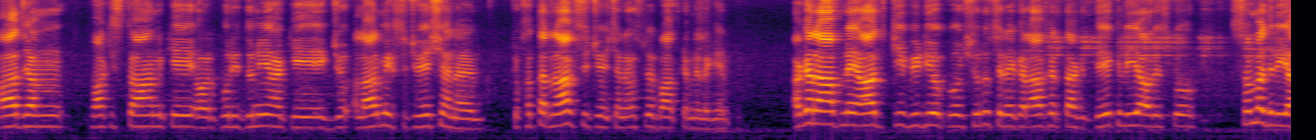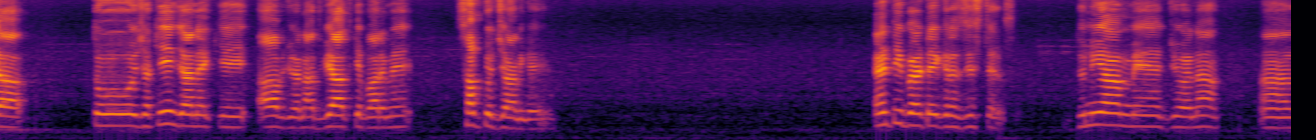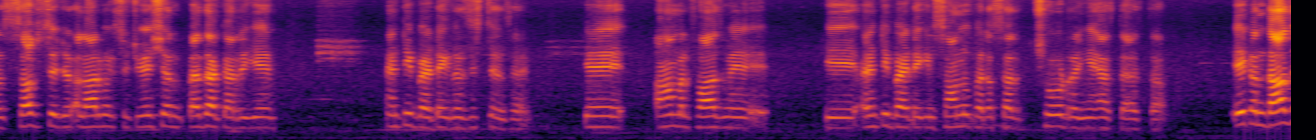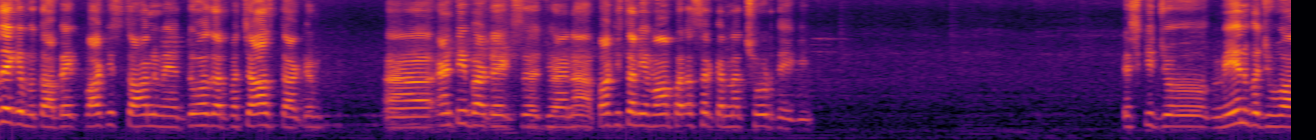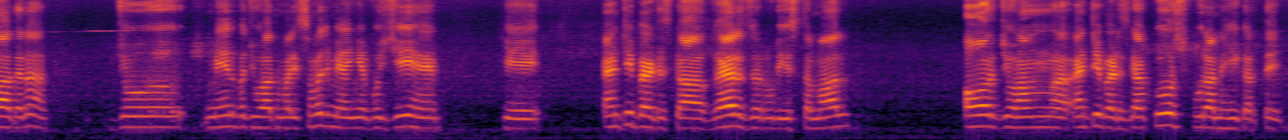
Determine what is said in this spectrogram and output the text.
आज हम पाकिस्तान के और पूरी दुनिया की एक जो अलार्मिक सिचुएशन है, जो ख़तरनाक सिचुएशन है, उस पर बात करने लगे अगर आपने आज की वीडियो को शुरू से लेकर आखिर तक देख लिया और इसको समझ लिया तो यकीन जाने कि आप जो है ना अद्वियात के बारे में सब कुछ जान गए एंटीबायोटिक रेजिस्टेंस दुनिया में जो है ना सबसे जो अलार्मिक सिचुएशन पैदा कर रही है एंटीबायोटिक रेजिस्टेंस है कि आम अल्फाज में कि एंटीबायोटिक इंसानों पर असर छोड़ रही हैं आहिस्ता आहिस्ता एक अंदाजे के मुताबिक पाकिस्तान में 2050 तक एंटीबायोटिक्स जो है ना, पाकिस्तानी अवाम पर असर करना छोड़ देगी। इसकी जो मेन वजूहत है ना, जो मेन वजूहत हमारी समझ में आई हैं, वो ये हैं कि एंटीबायोटिक्स का गैर ज़रूरी इस्तेमाल और जो हम एंटीबायोटिक्स का कोर्स पूरा नहीं करते।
